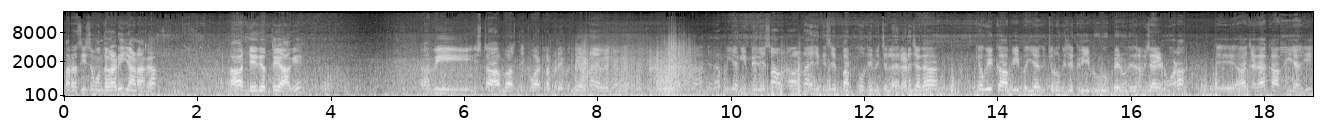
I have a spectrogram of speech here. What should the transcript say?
ਪਰ ਅਸੀਂ ਸਮੁੰਦਰਗੜ੍ਹ ਹੀ ਜਾਣਾਗਾ। ਆ ਅੱਡੇ ਦੇ ਉੱਤੇ ਆ ਗਏ। ਕਾਫੀ ਸਟਾਫ ਵਾਸਤੇ ਕੁਆਟਰ ਬੜੇ ਵਧੀਆ ਬਣਾਏ ਹੋਏ ਨੇ ਆ ਜਗ੍ਹਾ ਪਈ ਆ ਮੇਰੇ ਹਿਸਾਬ ਨਾਲ ਨਾ ਇਹ ਕਿਸੇ ਵਰਤੋਂ ਦੇ ਵਿੱਚ ਲੈ ਲੈਣ ਜਗ੍ਹਾ, ਕਿਉਂਕਿ ਕਾਫੀ ਪਈ ਕਿ ਚਲੋ ਕਿਸੇ ਗਰੀਬ ਗਰੂਬੇ ਨੂੰ ਦੇ ਦੇਣ ਵਿਚਾਰੇ ਨੂੰ, ਹਨਾ। ਤੇ ਆਹ ਜਗ੍ਹਾ ਕਾਫੀ ਆ ਜੀ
